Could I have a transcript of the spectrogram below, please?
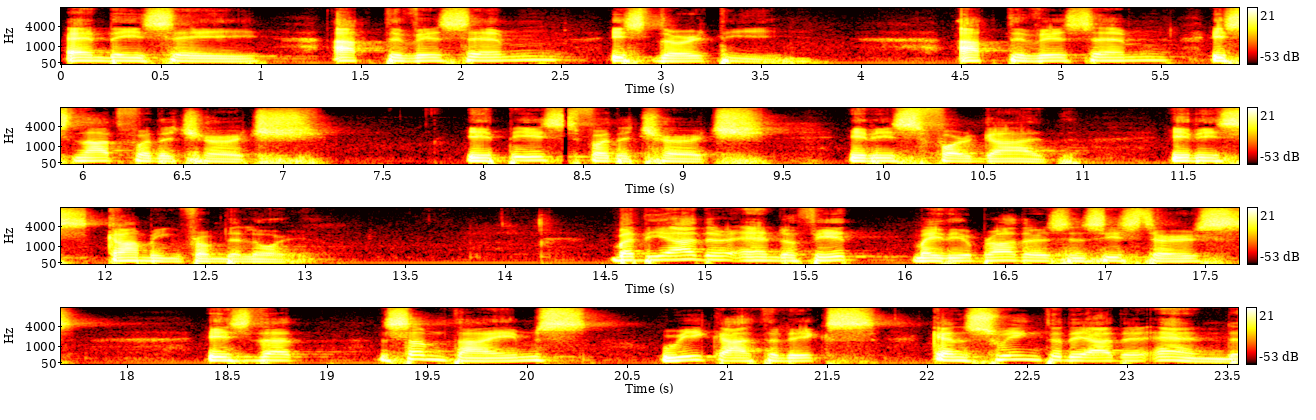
And they say, activism is dirty. Activism is not for the church. It is for the church. It is for God. It is coming from the Lord. But the other end of it, my dear brothers and sisters, is that sometimes we Catholics can swing to the other end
